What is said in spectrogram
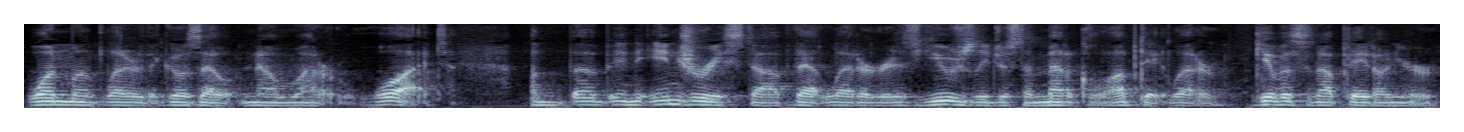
one month letter that goes out no matter what. In injury stuff, that letter is usually just a medical update letter. Give us an update on your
